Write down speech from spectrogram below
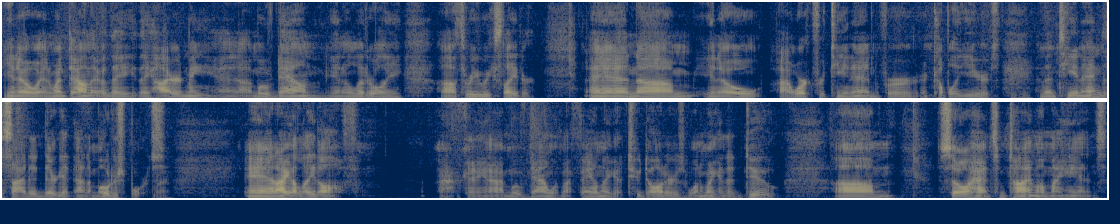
you know, and went down there. They they hired me, and I moved down. You know, literally uh, three weeks later, and um, you know, I worked for TNN for a couple of years, mm-hmm. and then TNN decided they're getting out of motorsports, right. and I got laid off. Okay, I moved down with my family. I got two daughters. What am I going to do? Um, so I had some time on my hands.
